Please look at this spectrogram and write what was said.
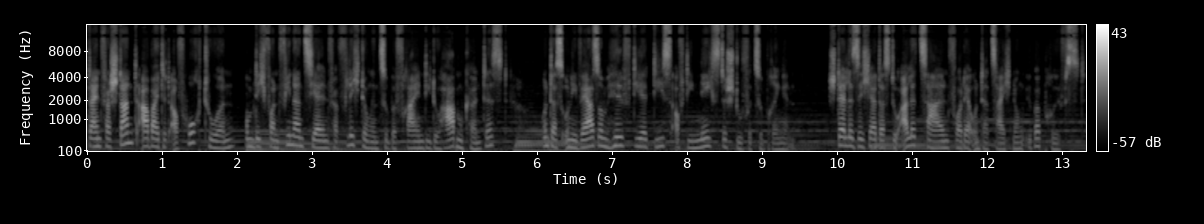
Dein Verstand arbeitet auf Hochtouren, um dich von finanziellen Verpflichtungen zu befreien, die du haben könntest, und das Universum hilft dir, dies auf die nächste Stufe zu bringen. Stelle sicher, dass du alle Zahlen vor der Unterzeichnung überprüfst.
